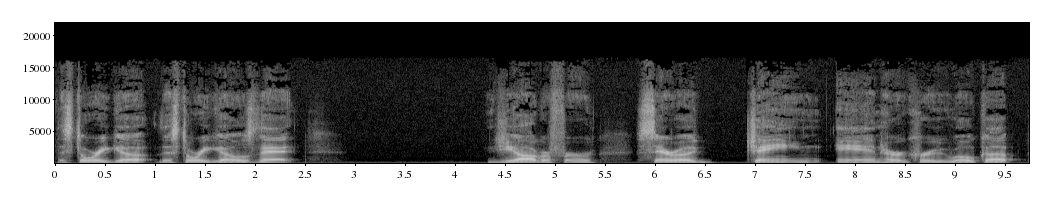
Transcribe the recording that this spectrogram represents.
The story go the story goes that geographer Sarah Jane and her crew woke up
